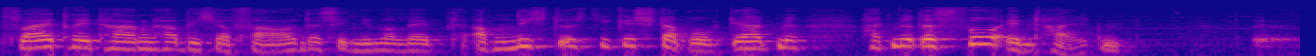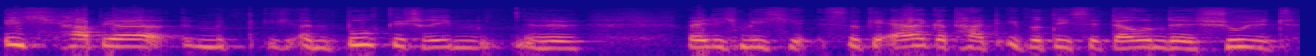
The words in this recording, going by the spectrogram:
zwei, drei Tagen habe ich erfahren, dass sie nicht mehr lebt. Aber nicht durch die Gestapo. Die hat mir, hat mir das vorenthalten. Ich habe ja ein Buch geschrieben, äh, weil ich mich so geärgert hat über diese dauernde Schuld,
